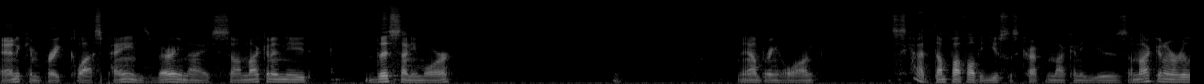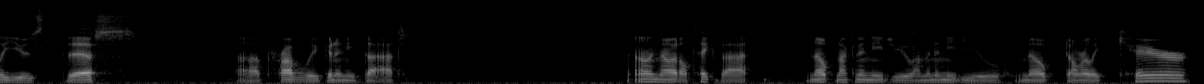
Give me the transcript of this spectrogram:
And it can break glass panes. Very nice. So I'm not going to need this anymore. Yeah, I'll bring it along. Let's just of dump off all the useless crap I'm not to use. I'm not to really use this. Uh, probably gonna need that. Oh no, I'll take that. Nope, not gonna need you. I'm gonna need you. Nope, don't really care.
